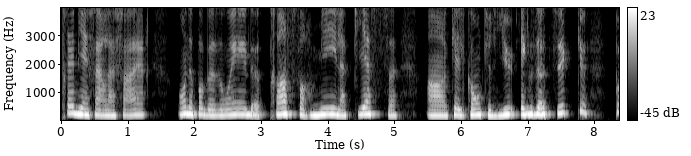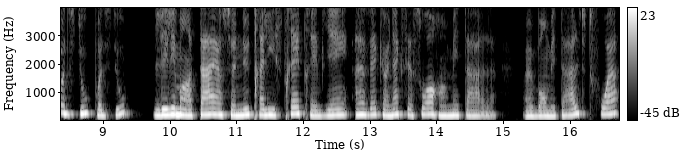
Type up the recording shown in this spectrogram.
très bien faire l'affaire. On n'a pas besoin de transformer la pièce en quelconque lieu exotique. Pas du tout, pas du tout. L'élémentaire se neutralise très très bien avec un accessoire en métal. Un bon métal toutefois,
